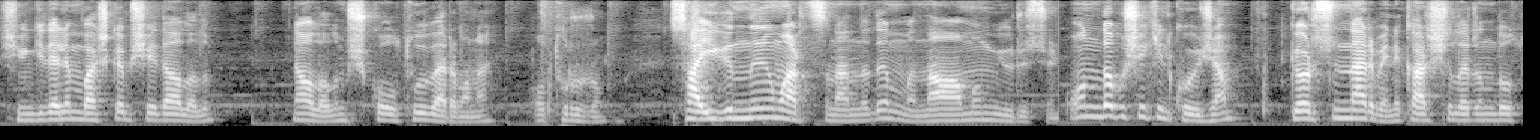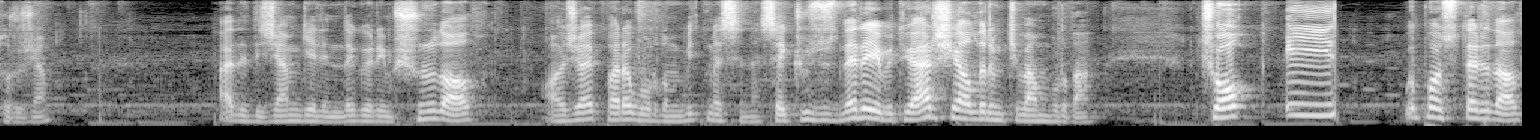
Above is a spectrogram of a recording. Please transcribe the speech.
Şimdi gidelim başka bir şey daha alalım. Ne alalım? Şu koltuğu ver bana. Otururum. Saygınlığım artsın anladın mı? Namım yürüsün. Onu da bu şekil koyacağım. Görsünler beni. Karşılarında oturacağım. Hadi diyeceğim gelin de göreyim. Şunu da al. Acayip para vurdum bitmesine. 800 nereye bitiyor? Her şeyi alırım ki ben buradan. Çok iyi. Bu posteri de al.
